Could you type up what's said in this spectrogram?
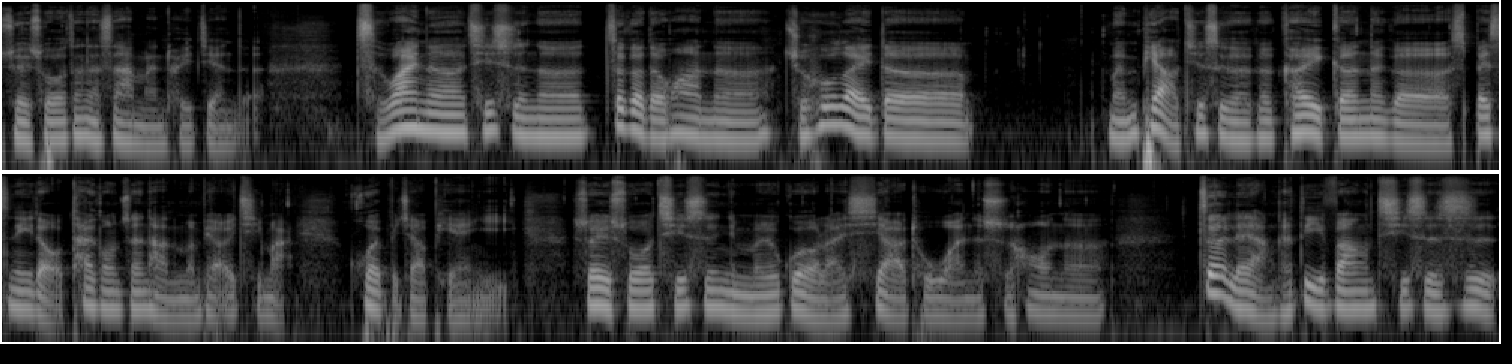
所以说真的是还蛮推荐的。此外呢，其实呢，这个的话呢，主户雷的门票其实可可以跟那个 Space Needle 太空针塔的门票一起买，会比较便宜。所以说，其实你们如果有来西雅图玩的时候呢，这两个地方其实是。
